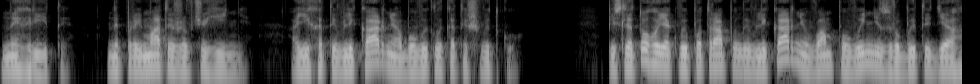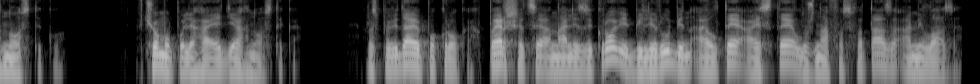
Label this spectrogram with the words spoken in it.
не гріти, не приймати жовчогінні, а їхати в лікарню або викликати швидку. Після того, як ви потрапили в лікарню, вам повинні зробити діагностику. В чому полягає діагностика? Розповідаю по кроках. Перше це аналізи крові, білірубін, АЛТ, АСТ, лужна фосфатаза, амілаза.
